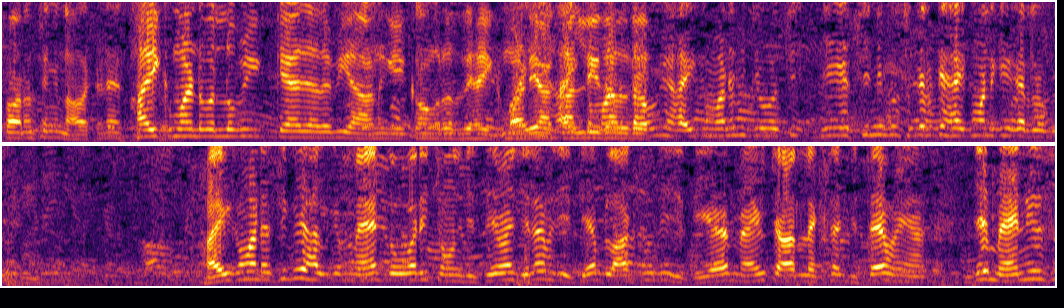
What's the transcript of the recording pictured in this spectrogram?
ਸਵਰਨ ਸਿੰਘ ਨਾਲ ਖੜਿਆ ਸੀ। ਹਾਈ ਕਮਾਂਡ ਵੱਲੋਂ ਵੀ ਕਿਹਾ ਜਾ ਰਿਹਾ ਵੀ ਆਣਗੇ ਕਾਂਗਰਸ ਦੇ ਹਾਈ ਕਮਾਂਡ ਜਾਂ ਅਕਾਲੀ ਦਲ ਦੇ। ਹਾਈ ਕਮਾਂਡ ਵੀ ਜੋ ਅਸੀਂ ਜੇ ਅਸੀਂ ਨਹੀਂ ਕੁਝ ਕਰਕੇ ਹਾਈ ਕਮਾਂਡ ਕੀ ਕਰ ਲਓਗੇ? ਹਾਈ ਕਮਾਂਡ ਅਸੀਂ ਵੀ ਹਲਕੇ ਮੈਂ ਦੋ ਵਾਰੀ ਚੋਣ ਜਿੱਤੀ ਹੈ ਜ਼ਿਲ੍ਹਾ ਵਿੱਚ ਜਿੱਤੀ ਹੈ ਬਲਾਕ ਸੰਧੀ ਜਿੱਤੀ ਹੈ ਮੈਂ ਵੀ ਚਾਰ ਇਲੈਕਸ਼ਨ ਜਿੱਤੇ ਹੋਏ ਆ। ਜੇ ਮੈਂ ਨਹੀਂ ਉਸ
